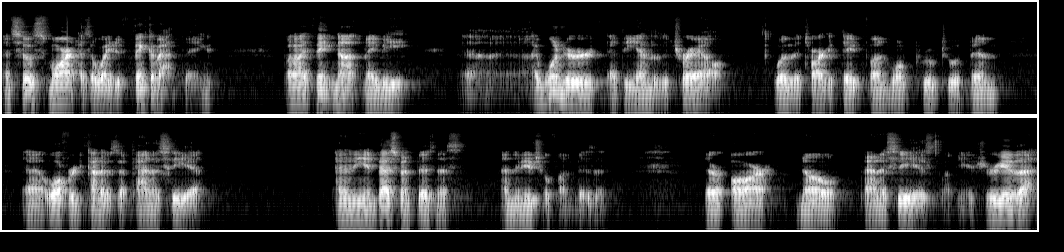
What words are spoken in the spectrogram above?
and so smart as a way to think about things, but I think not maybe. Uh, I wonder at the end of the trail whether the target date fund won't prove to have been uh, offered kind of as a panacea. And in the investment business and the mutual fund business, there are no panaceas. Let me assure you of that.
